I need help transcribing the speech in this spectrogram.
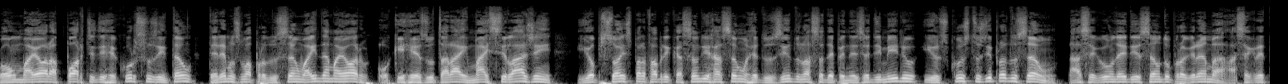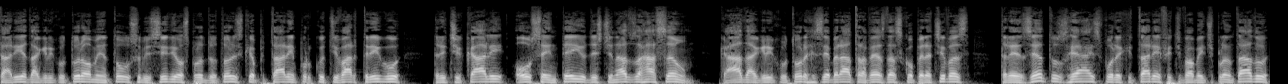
Com um maior aporte de recursos, então, teremos uma produção ainda maior, o que resultará em mais silagem e opções para fabricação de ração, reduzindo nossa dependência de milho e os custos de produção. Na segunda edição do programa, a Secretaria da Agricultura aumentou o subsídio aos produtores que optarem por cultivar trigo, triticale ou centeio destinados à ração. Cada agricultor receberá, através das cooperativas, 300 reais por hectare efetivamente plantado,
